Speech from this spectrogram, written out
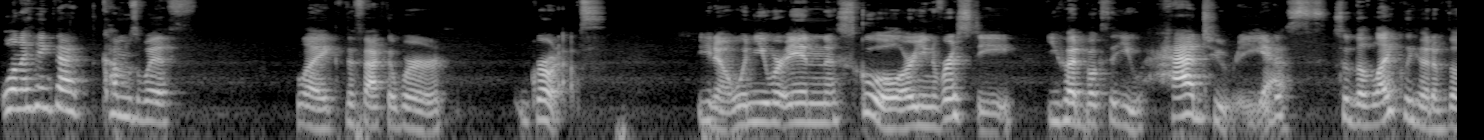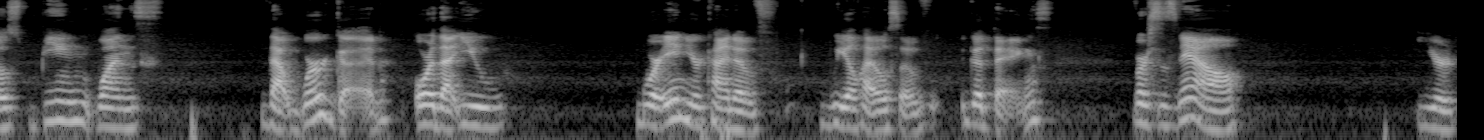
Well, and I think that comes with like the fact that we're grown-ups. You know, when you were in school or university, you had books that you had to read. Yes. So the likelihood of those being ones that were good or that you were in your kind of wheelhouse of good things versus now you're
